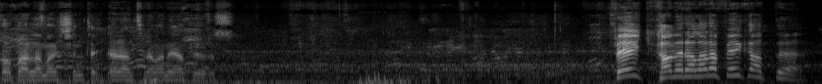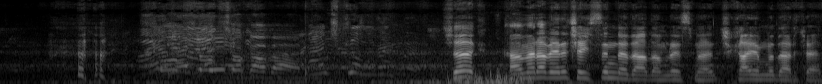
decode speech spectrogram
toparlamak için tekrar antrenmanı yapıyoruz. Fake, kameralara fake attı. Çok haber. Ben çıkıyorum. Çık. Kamera beni çeksin dedi adam resmen. Çıkayım mı derken.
